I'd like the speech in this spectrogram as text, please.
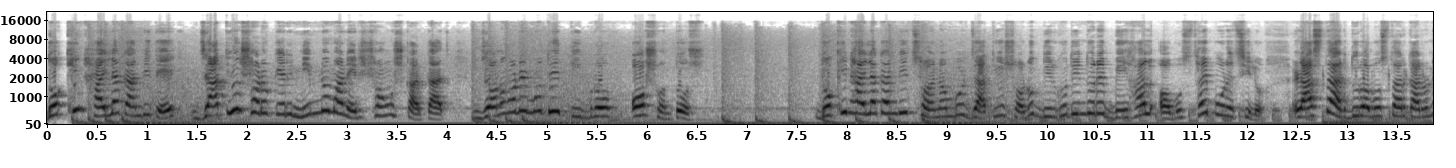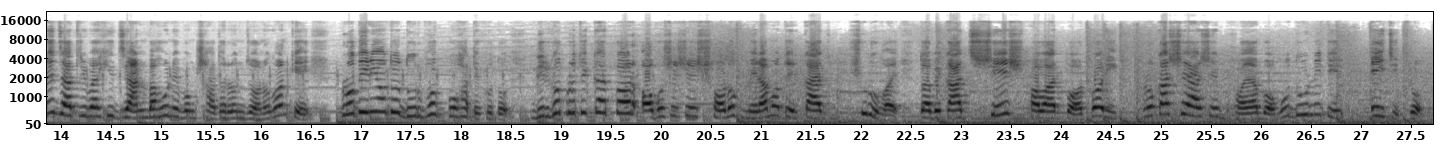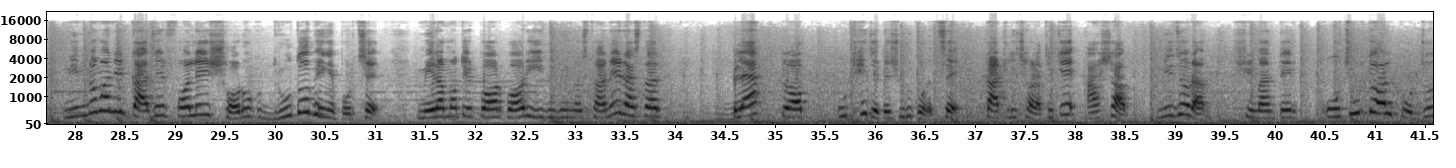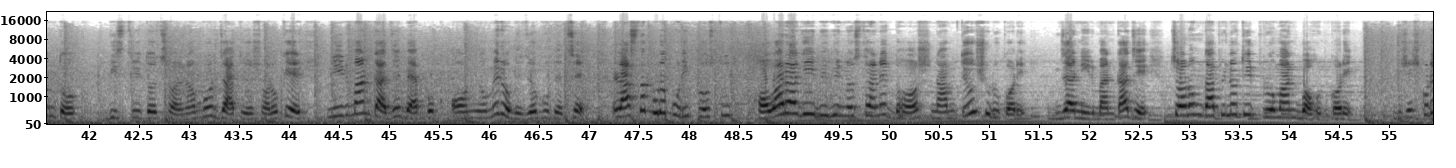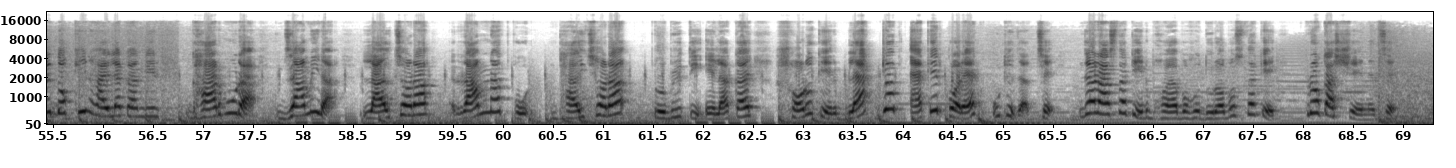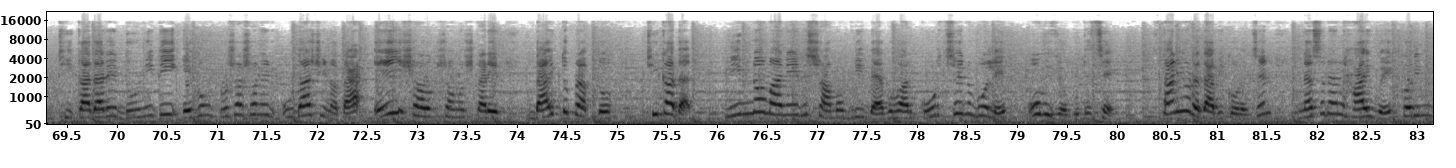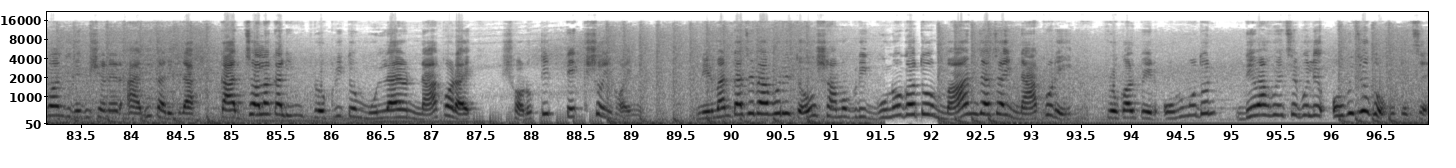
দক্ষিণ হাইলাকান্দিতে জাতীয় সড়কের নিম্নমানের সংস্কার কাজ। জনগণের মধ্যে তীব্র অসন্তোষ। দক্ষিণ হাইলাকান্দি ছয় নম্বর জাতীয় সড়ক দীর্ঘদিন ধরে বেহাল অবস্থায় পড়েছিল। রাস্তার দুরবস্থার কারণে যাত্রীবাহী যানবাহন এবং সাধারণ জনগণকে প্রতিনিয়ত দুর্ভোগ পোহাতে হতো। দীর্ঘ প্রতীক্ষার পর অবশেষে সড়ক মেরামতের কাজ শুরু হয়। তবে কাজ শেষ হওয়ার পরপরই প্রকাশ্যে আসে ভয়াবহ দুর্নীতির এই চিত্র। নিম্নমানের কাজের ফলে সড়ক দ্রুত ভেঙে পড়ছে। মেরামতের পর পরই বিভিন্ন স্থানে রাস্তার ব্ল্যাক টপ উঠে যেতে শুরু করেছে। কাটলিছড়া থেকে আসাম, মিজোরাম সীমান্তের কচুরতল পর্যন্ত বিস্তৃত ছয় নম্বর জাতীয় সড়কের নির্মাণ কাজে ব্যাপক অনিয়মের অভিযোগ উঠেছে। রাস্তা পুরোপুরি প্রস্তুত হওয়ার আগেই বিভিন্ন স্থানে ধস নামতেও শুরু করে, যা নির্মাণ কাজে চরম গাফিলতির প্রমাণ বহন করে। বিশেষ করে দক্ষিণ হাইলাকান্দির ঘাড়মুড়া, জামিরা লালচড়া রামনাথপুর, ভাইছড়া প্রভৃতি এলাকায় সড়কের ব্ল্যাক টপ একের পর এক উঠে যাচ্ছে, যা রাস্তাটির ভয়াবহ দুরবস্থাকে প্রকাশ্যে এনেছে। ঠিকাদারের দুর্নীতি এবং প্রশাসনের উদাসীনতা এই সড়ক সংস্কারের দায়িত্বপ্রাপ্ত ঠিকাদার নিম্নমানের সামগ্রী ব্যবহার করছেন বলে অভিযোগ উঠেছে। স্থানীয়রা দাবি করেছেন, ন্যাশনাল হাইওয়ে করিমগঞ্জ ডিভিশনের আধিকারিকরা কাজ চলাকালীন প্রকৃত মূল্যায়ন না করায় সড়কটি টেকসই হয়নি। নির্মাণ কাজে ব্যবহৃত সামগ্রিক গুণগত মান যাচাই না করেই প্রকল্পের অনুমোদন দেওয়া হয়েছে বলে অভিযোগও উঠেছে।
